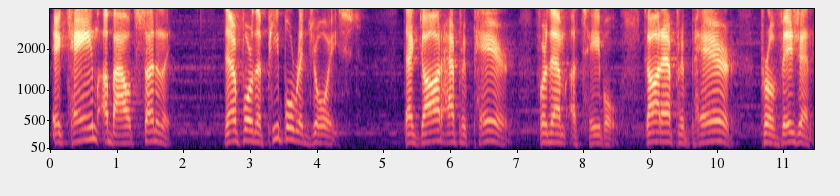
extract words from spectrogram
It came about suddenly. Therefore the people rejoiced that God had prepared for them a table. God had prepared provision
